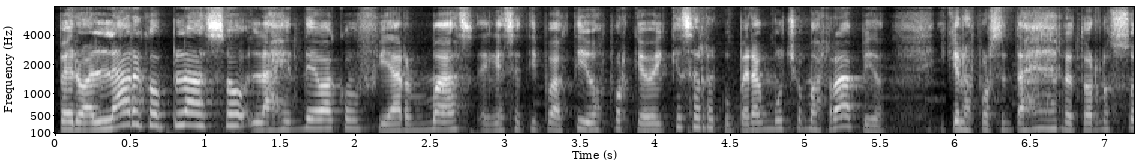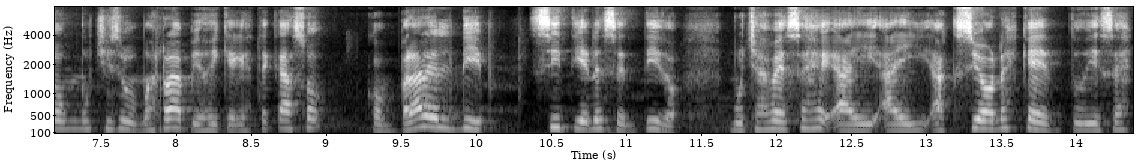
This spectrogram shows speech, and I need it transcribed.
Pero a largo plazo la gente va a confiar más en ese tipo de activos porque ven que se recuperan mucho más rápido y que los porcentajes de retorno son muchísimo más rápidos y que en este caso comprar el dip sí tiene sentido. Muchas veces hay, hay acciones que tú dices,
